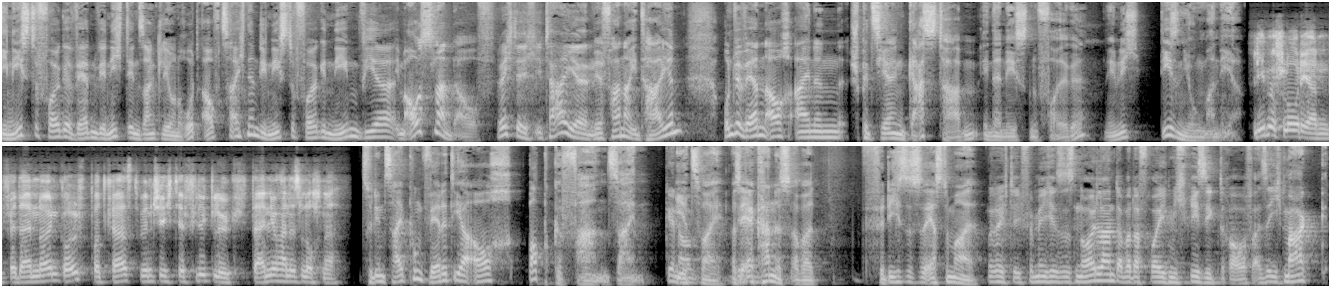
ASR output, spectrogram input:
Die nächste Folge werden wir nicht in St. Leon Roth aufzeichnen. Die nächste Folge nehmen wir im Ausland auf. Richtig, Italien. Wir fahren nach Italien und wir werden auch einen speziellen Gast haben in der nächsten Folge, nämlich diesen jungen Mann hier. Lieber Florian, für deinen neuen Golf-Podcast wünsche ich dir viel Glück. Dein Johannes Lochner. Zu dem Zeitpunkt werdet ihr auch Bob gefahren sein. Genau. Ihr zwei. Also er kann es, aber für dich ist es das erste Mal. Richtig, für mich ist es Neuland, aber da freue ich mich riesig drauf. Also ich mag,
